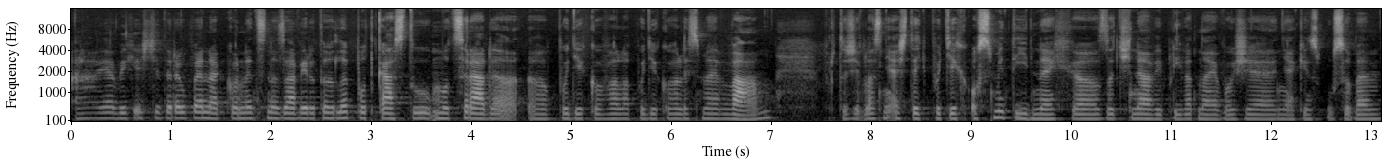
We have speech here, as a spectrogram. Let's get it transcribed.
A já bych ještě teda úplně nakonec na závěr tohle podcastu moc ráda eh, poděkovala. Poděkovali jsme vám, protože vlastně až teď po těch osmi týdnech eh, začíná vyplývat najevo, že nějakým způsobem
